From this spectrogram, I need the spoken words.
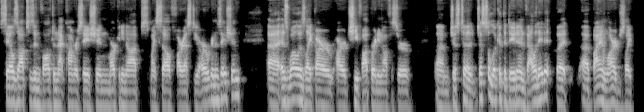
sales ops is involved in that conversation, marketing ops, myself, our SDR organization, uh, as well as like our our chief operating officer, um, just to just to look at the data and validate it. But uh, by and large, like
